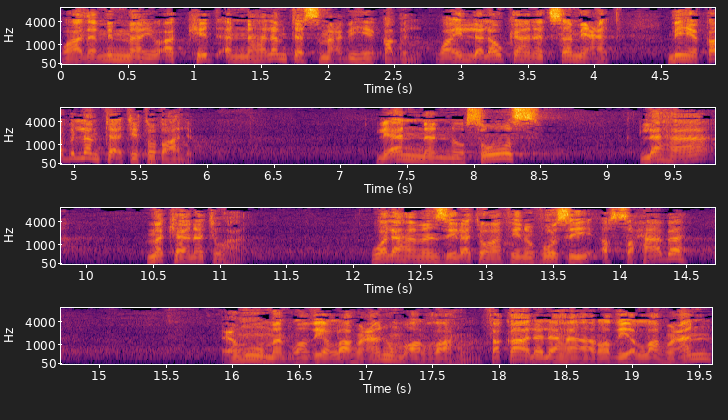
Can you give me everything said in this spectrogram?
وهذا مما يؤكد أنها لم تسمع به قبل وإلا لو كانت سمعت به قبل لم تأتي تطالب. لأن النصوص لها مكانتها ولها منزلتها في نفوس الصحابة عموما رضي الله عنهم وأرضاهم. فقال لها رضي الله عنه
